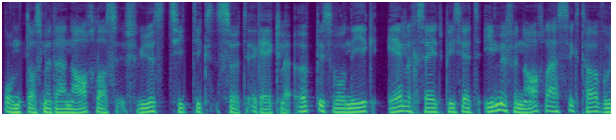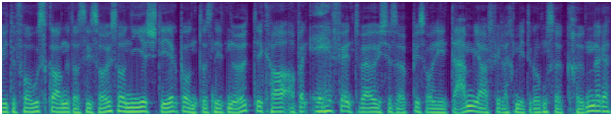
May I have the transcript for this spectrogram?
und dass man diesen Nachlass frühzeitig sollte regeln sollte. Etwas, was ich ehrlich gesagt bis jetzt immer vernachlässigt habe, wo ich davon ausgehe, dass ich sowieso nie sterbe und das nicht nötig habe, aber eventuell ist es etwas, was ich in diesem Jahr vielleicht mit darum kümmern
